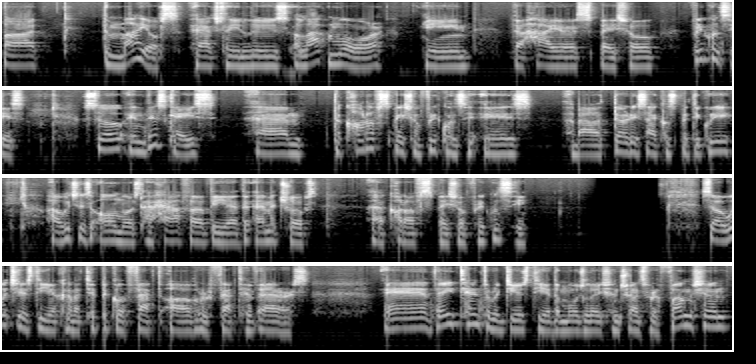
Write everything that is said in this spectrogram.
but the myopes actually lose a lot more in the higher spatial frequencies. So in this case, um, the cutoff spatial frequency is about 30 cycles per degree, uh, which is almost half of the, uh, the emmetrope's uh, cutoff spatial frequency. So which is the uh, kind of a typical effect of refractive errors. And they tend to reduce the, the modulation transfer function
